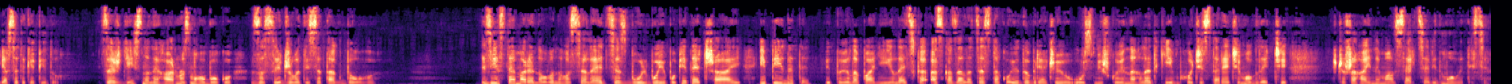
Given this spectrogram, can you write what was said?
я все таки піду. Це ж дійсно негарно з мого боку засиджуватися так довго. З'їсте маринованого селедця з бульбою, поп'єте чай і підете, відповіла пані Єлецька, а сказала це з такою добрячою усмішкою на гладкім, хоч і старечим обличчі, що шагай не мав серця відмовитися.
